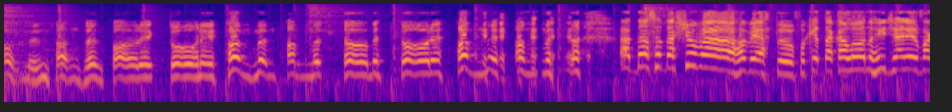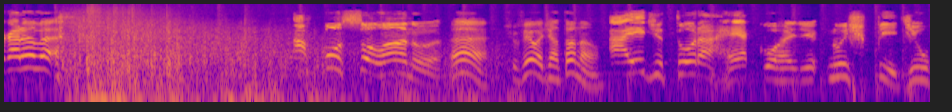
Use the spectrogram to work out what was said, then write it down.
Hammen, hammen, parectone, hammen, hammen, tore, hammen, hammen. A dança da chuva, Roberto, porque tá calor no Rio de Janeiro pra caramba. Afonso Solano, Ah, choveu? Adiantou não? a editora Record nos pediu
